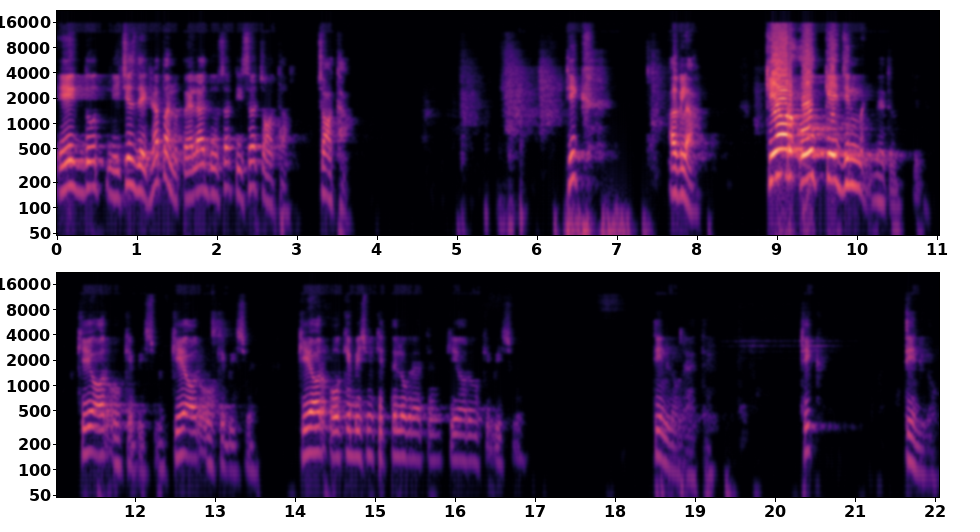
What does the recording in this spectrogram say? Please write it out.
एक, दो, नीचे से देखना पन पहला, दूसरा, तीसरा, चौथा। चौथा। ठीक? अगला। के और ओ के जिन तो के और ओ के बीच में, के और ओ के बीच में। के और ओ के बीच में कितने लोग रहते हैं? के और ओ के बीच में तीन लोग रहते हैं। ठीक? तीन लोग,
